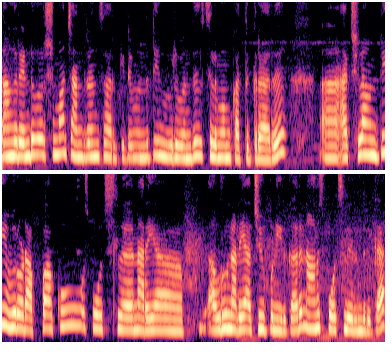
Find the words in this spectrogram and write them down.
நாங்கள் ரெண்டு வருஷமாக சந்திரன் சார்கிட்ட வந்துட்டு இவர் வந்து சிலம்பம் கற்றுக்கிறாரு ஆக்சுவலாக வந்துட்டு இவரோட அப்பாவுக்கும் ஸ்போர்ட்ஸில் நிறையா அவரும் நிறையா அச்சீவ் பண்ணியிருக்காரு. நானும் ஸ்போர்ட்ஸில் இருந்திருக்கேன்.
